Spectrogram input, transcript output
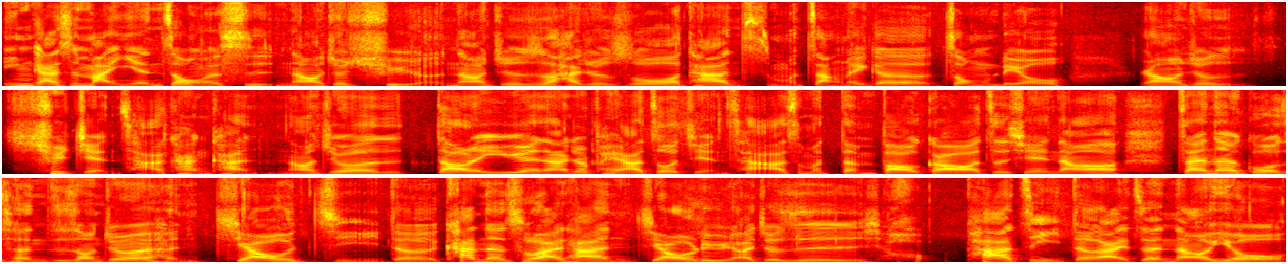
应该是蛮严重的事，然后就去了，然后就是说他就说他怎么长了一个肿瘤。然后就去检查看看，然后就到了医院啊，就陪他做检查，什么等报告啊这些，然后在那个过程之中就会很焦急的，看得出来他很焦虑啊，就是怕自己得癌症，然后又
